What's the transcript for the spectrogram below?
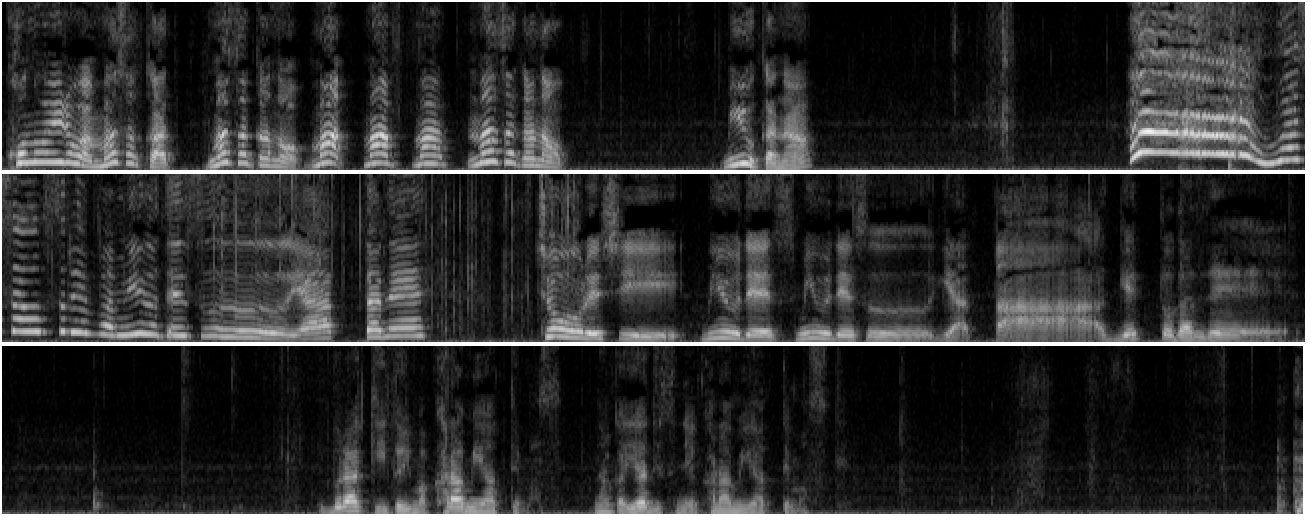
この色はまさか、まさかの、ま、ま、ま、まさかの、ミュウかな？ああ噂をすればミュウです。やったね。超嬉しい。ミュウです。ミュウです。やったー。ゲットだぜ。ブラッキーと今絡み合ってます。なんか嫌ですね。絡み合ってますって。ちょ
